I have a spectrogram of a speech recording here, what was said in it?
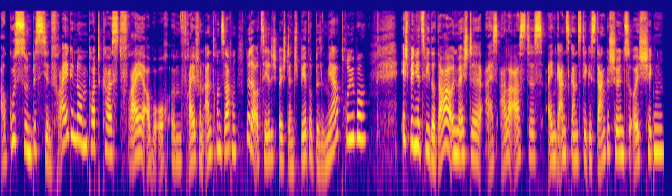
August so ein bisschen freigenommen, Podcast frei, aber auch ähm, frei von anderen Sachen. Nur da erzähle ich euch dann später ein bisschen mehr drüber. Ich bin jetzt wieder da und möchte als allererstes ein ganz, ganz dickes Dankeschön zu euch schicken.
